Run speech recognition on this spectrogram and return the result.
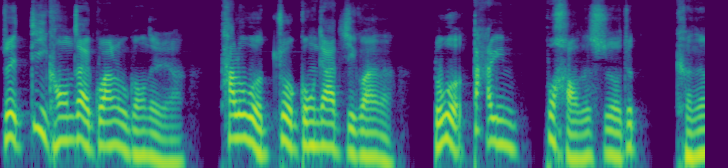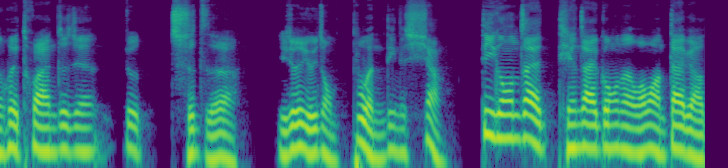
所以地空在官禄宫的人啊，他如果做公家机关呢，如果大运不好的时候，就可能会突然之间就辞职了，也就是有一种不稳定的相。地宫在田宅宫呢，往往代表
